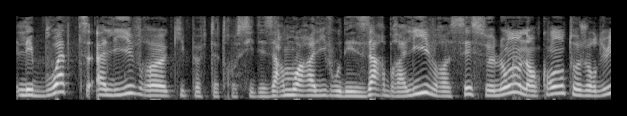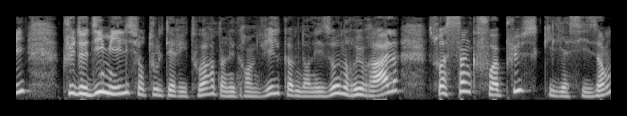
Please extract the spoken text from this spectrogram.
Les boîtes à livres, euh, qui peuvent être aussi des armoires à livres ou des arbres à livres, c'est selon, on en compte aujourd'hui plus de 10 000 sur tout le territoire, dans les grandes villes comme dans les zones rurales, soit cinq fois plus qu'il y a six ans.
